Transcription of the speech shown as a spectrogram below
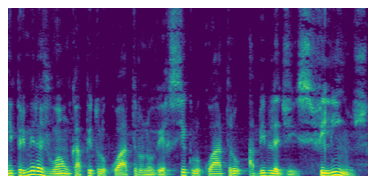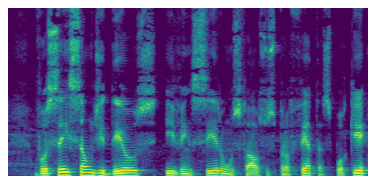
Em 1 João, capítulo 4, no versículo 4, a Bíblia diz: Filhinhos, vocês são de Deus e venceram os falsos profetas, porque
